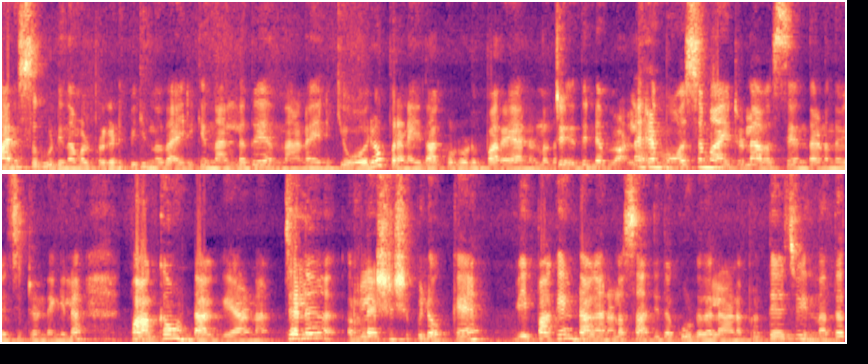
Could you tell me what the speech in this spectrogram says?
മനസ്സുകൂടി നമ്മൾ പ്രകടിപ്പിക്കുന്നതായിരിക്കും നല്ലത് എന്നാണ് എനിക്ക് ഓരോ പ്രണയിതാക്കളോടും പറയാനുള്ളത്. ഇതിന്റെ വളരെ മോശമായിട്ടുള്ള അവസ്ഥ എന്താണെന്ന് വെച്ചിട്ടുണ്ടെങ്കിൽ പക ഉണ്ടാകുകയാണ് ചില റിലേഷൻഷിപ്പിലൊക്കെ ഈ പക ഉണ്ടാകാനുള്ള സാധ്യത കൂടുതലാണ്. പ്രത്യേകിച്ച് ഇന്നത്തെ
